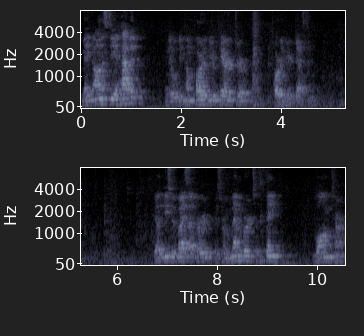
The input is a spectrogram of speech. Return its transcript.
Make honesty a habit, and it will become part of your character, part of your destiny. The other piece of advice I've heard is remember to think long term.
